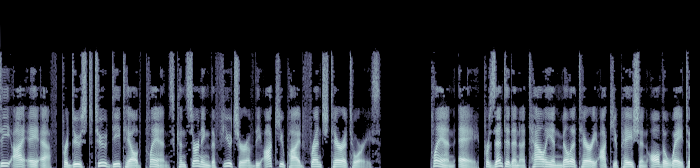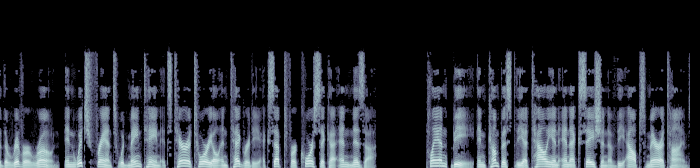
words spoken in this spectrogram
CIAF produced two detailed plans concerning the future of the occupied French territories. Plan A presented an Italian military occupation all the way to the River Rhône, in which France would maintain its territorial integrity except for Corsica and Nizza. Plan B encompassed the Italian annexation of the Alps Maritimes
